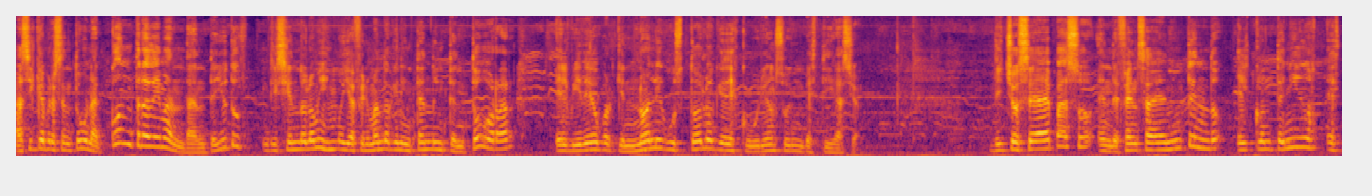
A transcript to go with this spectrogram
Así que presentó una contrademanda ante YouTube diciendo lo mismo y afirmando que Nintendo intentó borrar el video porque no le gustó lo que descubrió en su investigación. Dicho sea de paso, en defensa de Nintendo, el contenido es-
